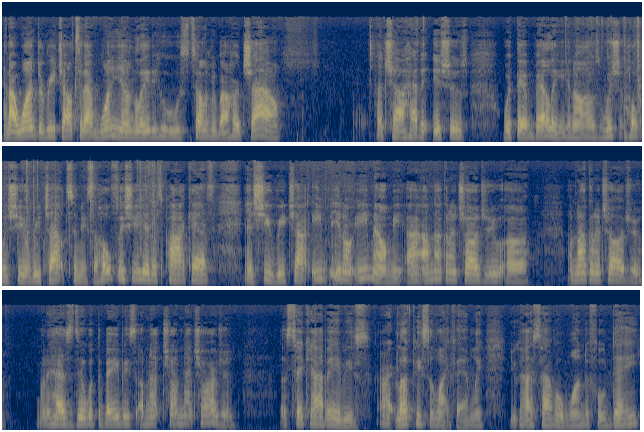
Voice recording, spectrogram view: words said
And I wanted to reach out to that one young lady who was telling me about her child a child having issues with their belly. You know, I was wishing, hoping she would reach out to me. So hopefully she hear this podcast and she reach out. E- you know, email me. I, am not going to charge you. Uh, I'm not going to charge you when it has to deal with the babies. I'm not. I'm not charging. Let's take care of babies. All right, love, peace, and light, family. You guys have a wonderful day,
